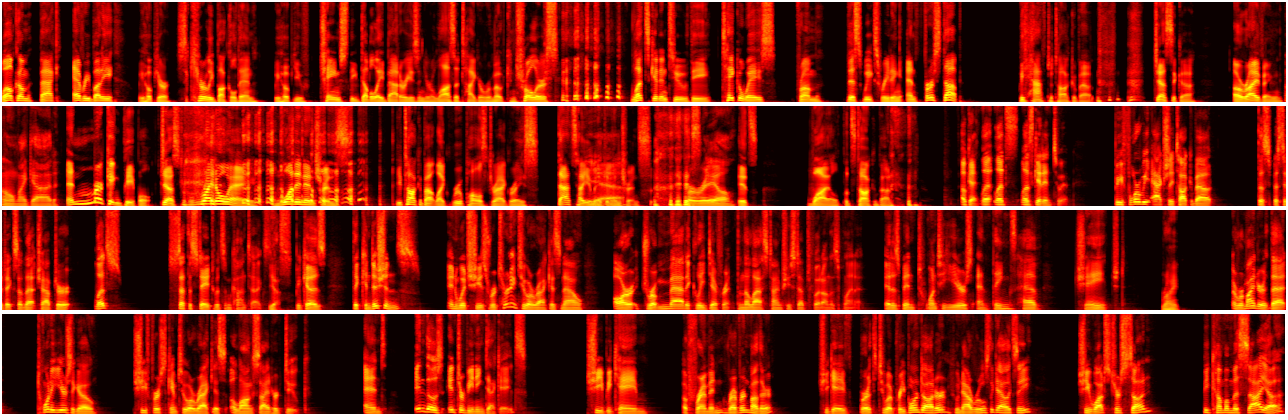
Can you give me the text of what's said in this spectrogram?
Welcome back, everybody. We hope you're securely buckled in. We hope you've changed the AA batteries in your Laza Tiger remote controllers. Let's get into the takeaways from this week's reading. And first up, we have to talk about Jessica arriving Oh my god. and murking people just right away. what an entrance. You talk about like RuPaul's drag race. That's how you make an Yeah. entrance. For real. it's wild. Let's talk about it. Okay, let, let's let's get into it. Before we actually talk about the specifics of that chapter, let's set the stage with some context. Yes. Because the conditions in which she's returning to Arrakis now are dramatically different than the last time she stepped foot on this planet. It has been 20 years and things have changed. Right. A reminder that 20 years ago, she first came to Arrakis alongside her Duke. And in those intervening decades, she became a Fremen Reverend Mother. She gave birth to a preborn daughter who now rules the galaxy. She watched her son become a messiah.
